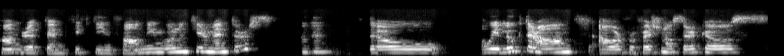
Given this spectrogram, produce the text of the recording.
115 founding volunteer mentors. Okay. So we looked around our professional circles.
